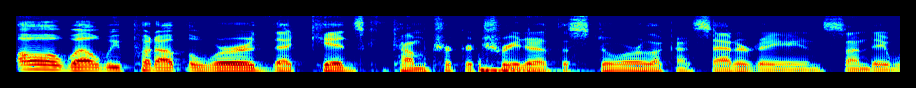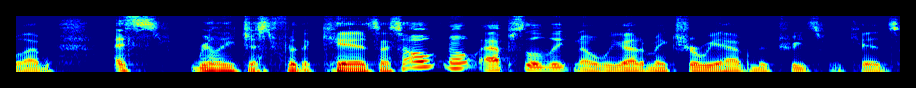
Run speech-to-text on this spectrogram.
oh well we put out the word that kids can come trick-or-treat at the store like on saturday and sunday we'll have it's really just for the kids. I said oh no absolutely no we got to make sure we have no treats for the kids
